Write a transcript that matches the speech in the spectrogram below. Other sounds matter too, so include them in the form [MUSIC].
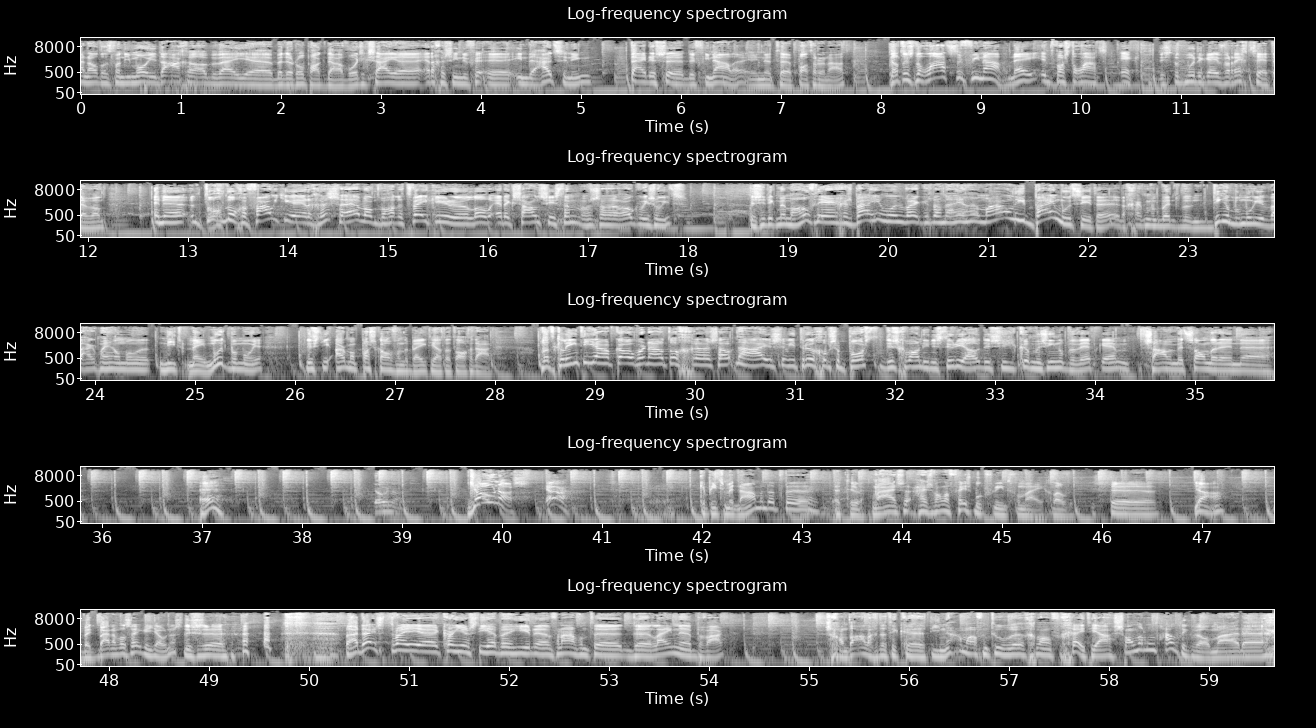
Zijn altijd van die mooie dagen bij, bij de Rob daar wordt. Ik zei ergens in de, in de uitzending, tijdens de finale in het patronaat. Dat is de laatste finale. Nee, het was de laatste act. Dus dat moet ik even rechtzetten. Want, en toch nog een foutje ergens. Hè, want we hadden twee keer Low Eric Sound System. Dat was ook weer zoiets. Dan zit ik met mijn hoofd ergens bij, waar ik dan helemaal niet bij moet zitten. Dan ga ik me met dingen bemoeien waar ik me helemaal niet mee moet bemoeien. Dus die arme Pascal van der Beek, die had het al gedaan. Wat klinkt die Jaap Koper nou toch uh, zo? Nou, hij is weer terug op zijn post. Dus gewoon in de studio. Dus je kunt me zien op de webcam. Samen met Sander en... Uh, hè? Jonas. Jonas! Ja! Ik heb iets met namen, dat uh, natuurlijk. Maar hij is, hij is wel een Facebook vriend van mij, geloof ik. Dus ja, weet ik bijna wel zeker, Jonas. Dus, uh, [LAUGHS] maar deze twee uh, kanjers die hebben hier uh, vanavond de lijn bewaakt. Schandalig dat ik die namen af en toe gewoon vergeet. Ja, Sander onthoud ik wel, maar... [LAUGHS]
